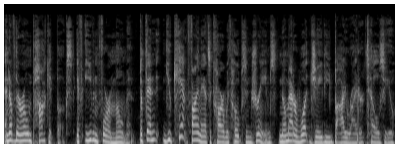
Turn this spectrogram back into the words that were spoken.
and of their own pocketbooks, if even for a moment. But then you can't finance a car with hopes and dreams, no matter what JD Byrider tells you.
